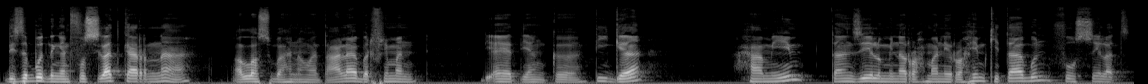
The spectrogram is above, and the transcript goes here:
disebut dengan Fussilat karena Allah Subhanahu wa taala berfirman di ayat yang ketiga Hamim Tanzil minar rahmanir rahim kitabun fussilat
